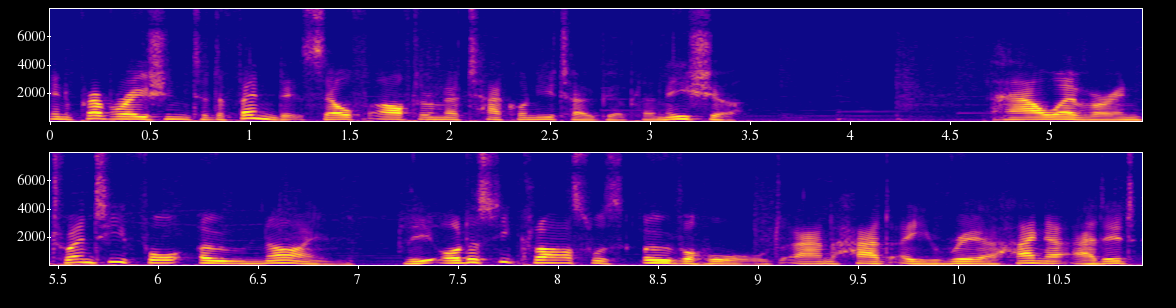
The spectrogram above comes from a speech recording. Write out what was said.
in preparation to defend itself after an attack on Utopia Planitia. However, in 2409, the Odyssey class was overhauled and had a rear hangar added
